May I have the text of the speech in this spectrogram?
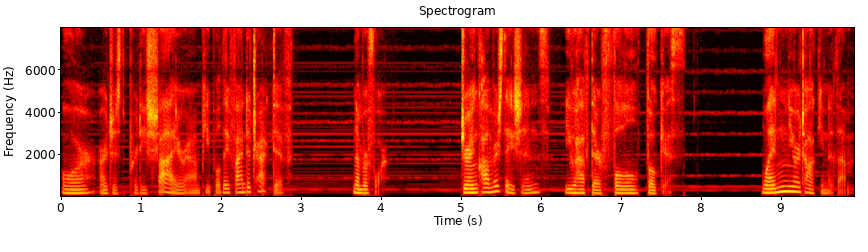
or are just pretty shy around people they find attractive. Number four, during conversations, you have their full focus. When you're talking to them,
